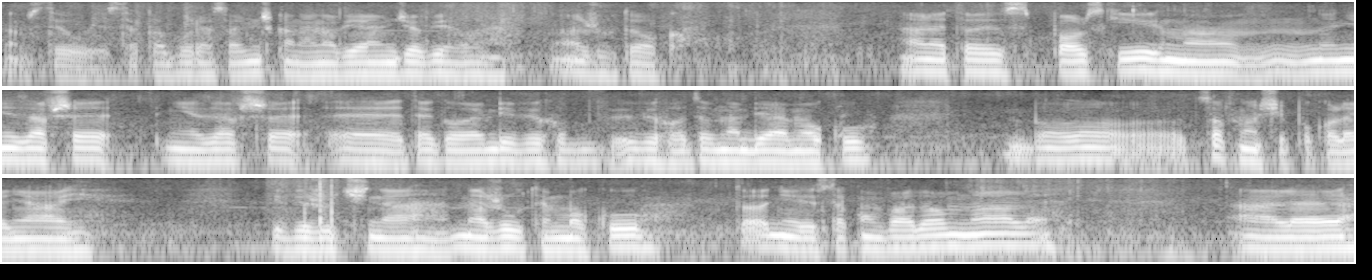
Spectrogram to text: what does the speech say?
Tam z tyłu jest taka bura samiczka na białym dziobie, ona ma żółte oko. ale to jest z polskich, no, no nie zawsze, nie zawsze e, te gołębie wycho- wychodzą na białym oku, bo cofną się pokolenia i, i wyrzuci na, na żółtym oku. To nie jest taką wadą, no ale, ale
